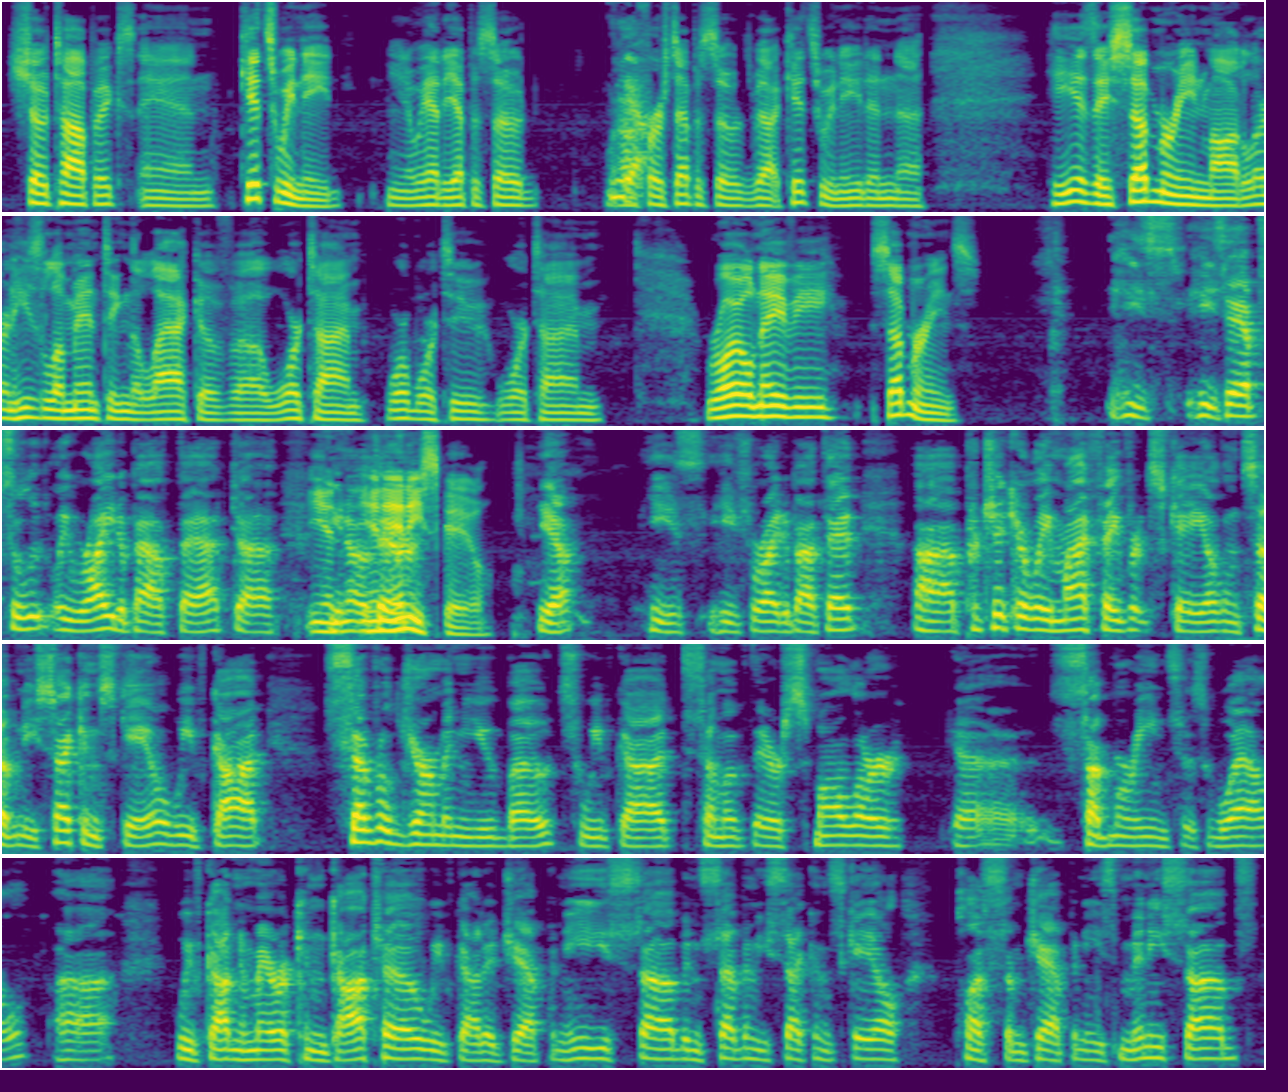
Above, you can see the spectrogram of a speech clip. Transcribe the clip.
show topics and kits we need. You know, we had the episode, Yeah. our first episode was about kits we need, and uh, he is a submarine modeler, and he's lamenting the lack of uh, wartime, World War II wartime Royal Navy submarines He's he's absolutely right about that. Uh, in You know, in any scale. Yeah, he's he's right about that. Uh, particularly my favorite scale and 72nd scale. We've got several German U-boats. We've got some of their smaller uh, submarines as well. Uh, we've got an American Gato. We've got a Japanese sub in 72nd scale, plus some Japanese mini subs.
